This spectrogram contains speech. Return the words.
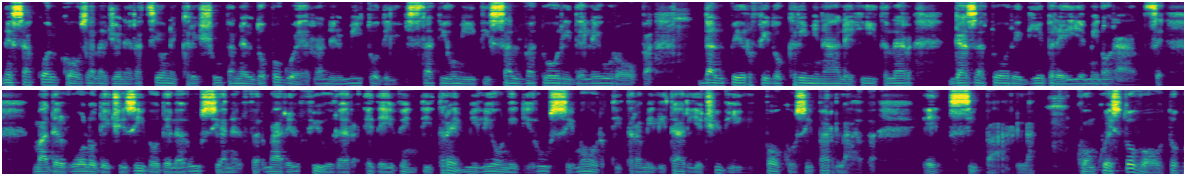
Ne sa qualcosa la generazione cresciuta nel dopoguerra nel mito degli Stati Uniti salvatori dell'Europa, dal perfido criminale Hitler, gasatore di ebrei e minoranze, ma del ruolo decisivo della Russia nel fermare il Führer e dei 23 milioni di russi morti tra militari e civili poco si parlava e si parla. Con questo voto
